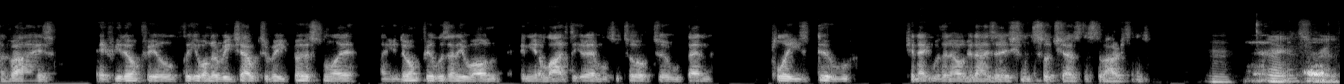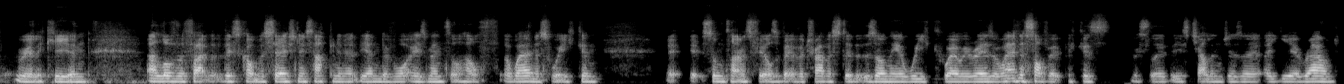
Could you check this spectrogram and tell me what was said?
advise if you don't feel that you want to reach out to me personally and you don't feel there's anyone in your life that you're able to talk to, then please do connect with an organisation such as the Samaritans. Mm. it's really, really key. And I love the fact that this conversation is happening at the end of what is Mental Health Awareness Week, and it, it sometimes feels a bit of a travesty that there's only a week where we raise awareness of it because obviously these challenges are, are year round.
